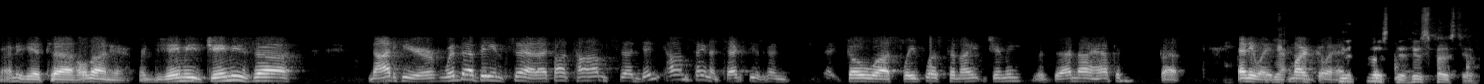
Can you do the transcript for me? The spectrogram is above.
Trying to get uh, hold on here. Jamie's Jamie's uh, not here. With that being said, I thought Tom said didn't Tom say in a text he was going to go uh, sleepless tonight, Jimmy? Did that not happen? But anyways, Yeah. Mark, go ahead. Who's supposed to? Who's supposed to?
